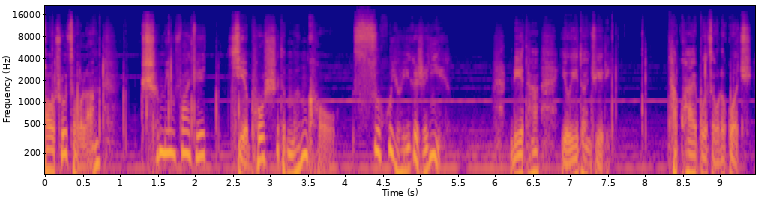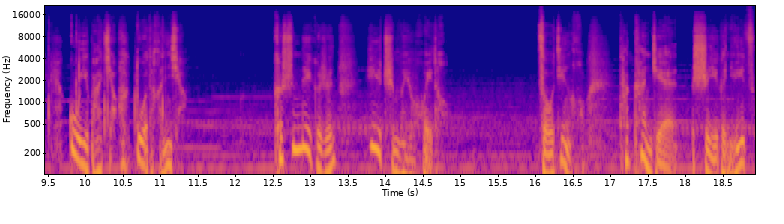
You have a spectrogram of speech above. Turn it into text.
跑出走廊，陈明发觉解剖室的门口似乎有一个人影，离他有一段距离。他快步走了过去，故意把脚跺得很响。可是那个人一直没有回头。走近后，他看见是一个女子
